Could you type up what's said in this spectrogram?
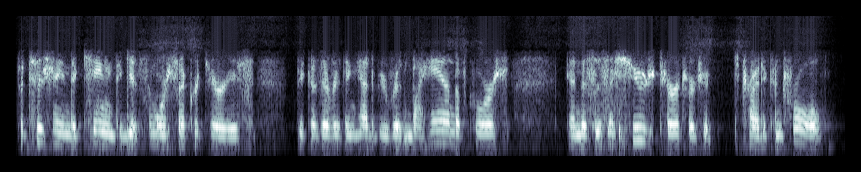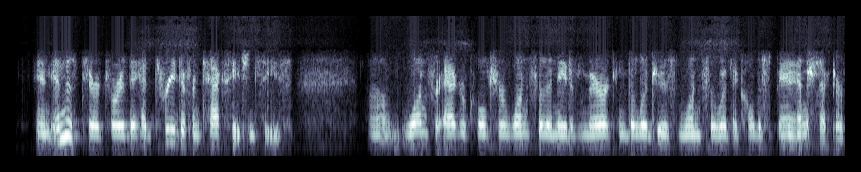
petitioning the king to get some more secretaries because everything had to be written by hand, of course. And this is a huge territory to, to try to control. And in this territory, they had three different tax agencies um, one for agriculture, one for the Native American villages, and one for what they call the Spanish sector.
